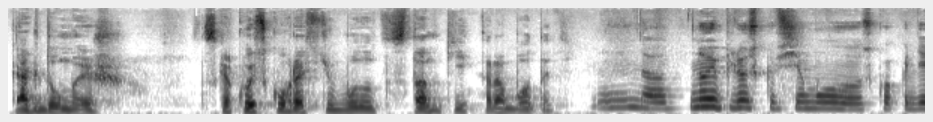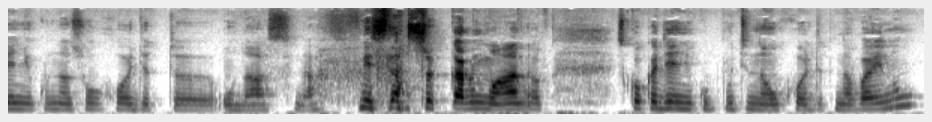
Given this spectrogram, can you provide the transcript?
как думаешь, с какой скоростью будут станки работать? Да. Ну и плюс ко всему, сколько денег у нас уходит, э, у нас, да, из наших карманов, сколько денег у Путина уходит на войну,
